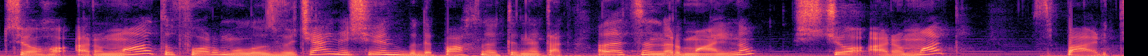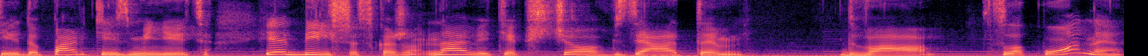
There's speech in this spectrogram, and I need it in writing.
цього аромату, формулу звичайно, що він буде пахнути не так. Але це нормально, що аромат з партії до партії змінюється. Я більше скажу, навіть якщо взяти два флакони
